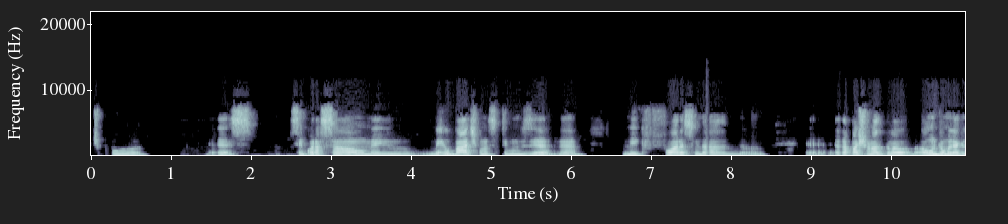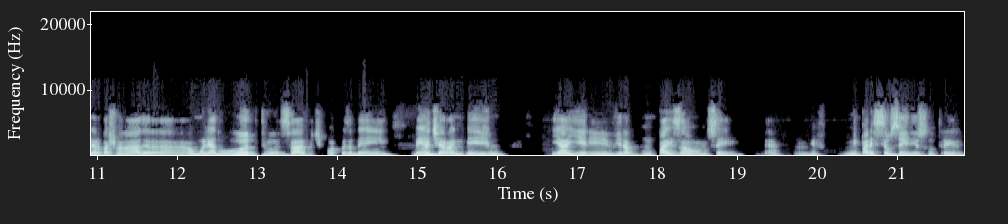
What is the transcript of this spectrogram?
tipo é, sem coração, meio, meio Batman, assim, vamos dizer, né? Meio que fora, assim, da... Do, é, era apaixonado pela... A única mulher que ele era apaixonado era a mulher do outro, sabe? Tipo, uma coisa bem, bem anti-herói mesmo. E aí ele vira um paizão, não sei, né? Me, pareceu ser isso no trailer.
